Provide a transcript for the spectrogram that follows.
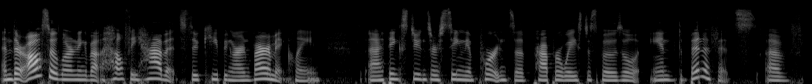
And they're also learning about healthy habits through keeping our environment clean. I think students are seeing the importance of proper waste disposal and the benefits of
